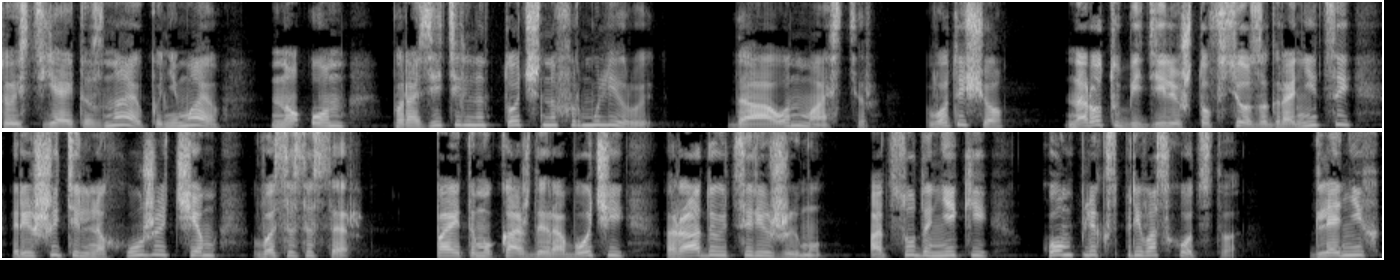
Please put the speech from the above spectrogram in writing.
То есть я это знаю, понимаю, но он поразительно точно формулирует. Да, он мастер. Вот еще народ убедили, что все за границей решительно хуже, чем в СССР. Поэтому каждый рабочий радуется режиму. Отсюда некий комплекс превосходства. Для них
